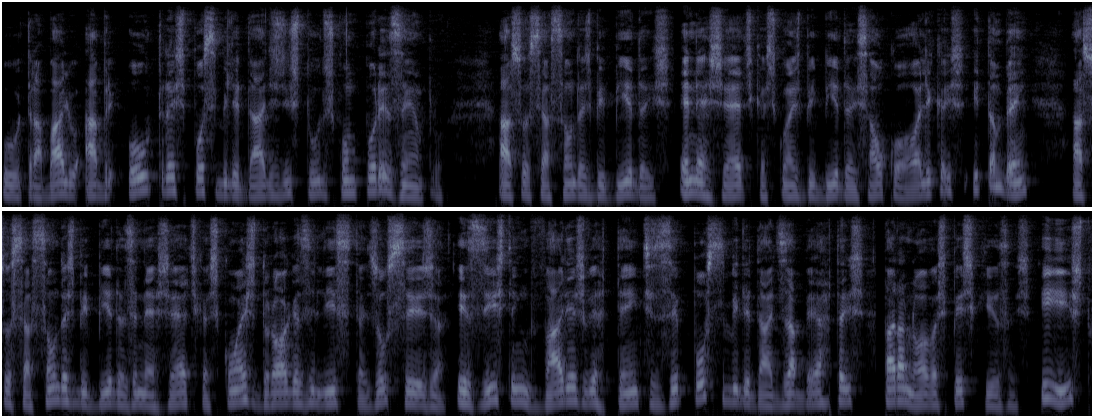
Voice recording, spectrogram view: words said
o trabalho abre outras possibilidades de estudos, como, por exemplo, a associação das bebidas energéticas com as bebidas alcoólicas e também a associação das bebidas energéticas com as drogas ilícitas, ou seja, existem várias vertentes e possibilidades abertas para novas pesquisas. E isto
